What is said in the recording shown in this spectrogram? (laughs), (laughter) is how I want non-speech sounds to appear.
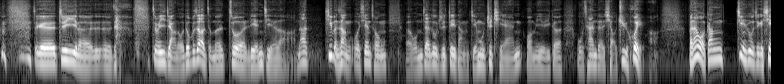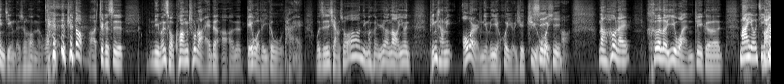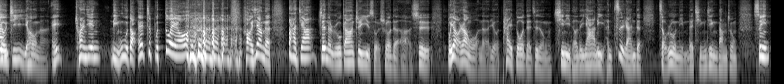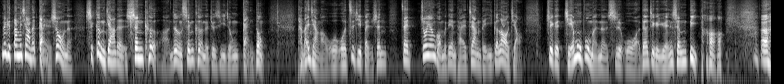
(laughs) 这个志毅呢，呃，这么一讲呢，我都不知道怎么做连结了啊。那基本上，我先从呃我们在录制这档节目之前，我们有一个午餐的小聚会啊。本来我刚进入这个陷阱的时候呢，我还不知道 (laughs) 啊，这个是。你们所框出来的啊，给我的一个舞台，我只是想说，哦，你们很热闹，因为平常偶尔你们也会有一些聚会啊。那后来喝了一碗这个麻油鸡麻油鸡以后呢，哎。突然间领悟到，哎，这不对哦，(laughs) 好像呢，大家真的如刚刚志毅所说的啊，是不要让我呢有太多的这种心里头的压力，很自然的走入你们的情境当中，所以那个当下的感受呢是更加的深刻啊，这种深刻呢就是一种感动。坦白讲啊，我我自己本身在中央广播电台这样的一个落脚，这个节目部门呢是我的这个原生地哈，(laughs) 呃，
